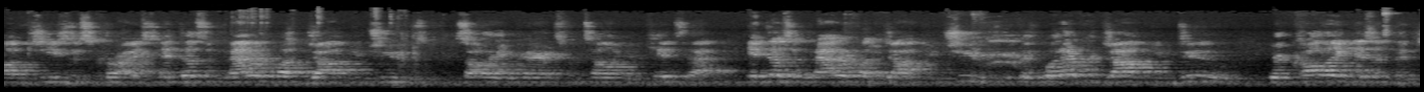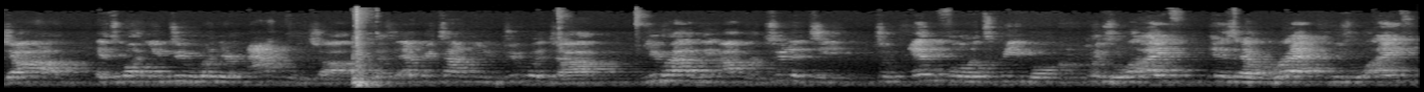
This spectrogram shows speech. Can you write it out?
of Jesus Christ, it doesn't matter what job you choose. Sorry, parents, for telling your kids that. It doesn't matter what job you choose because whatever job you do, your calling isn't the job, it's what you do when you're at the job. Because every time you do a job, you have the opportunity to influence people whose life is a wreck, whose life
